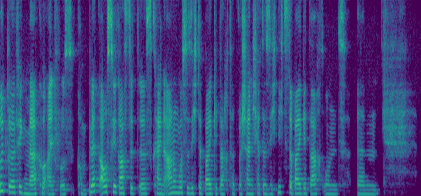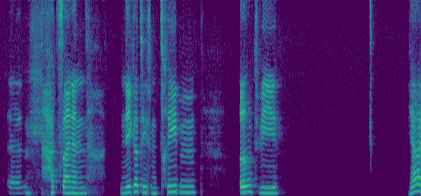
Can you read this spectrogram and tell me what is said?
rückläufigen Merkur-Einfluss komplett ausgerastet ist. Keine Ahnung, was er sich dabei gedacht hat. Wahrscheinlich hat er sich nichts dabei gedacht und ähm, äh, hat seinen negativen Trieben irgendwie, ja,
